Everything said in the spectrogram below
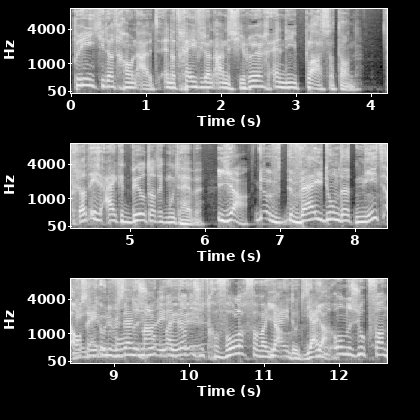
print je dat gewoon uit. En dat geef je dan aan de chirurg en die plaatst dat dan. Dat is eigenlijk het beeld dat ik moet hebben. Ja, wij doen dat niet als Nee, een universiteit. maar, eh, dat is het gevolg van wat ja, jij doet. Jij ja. doet onderzoek van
